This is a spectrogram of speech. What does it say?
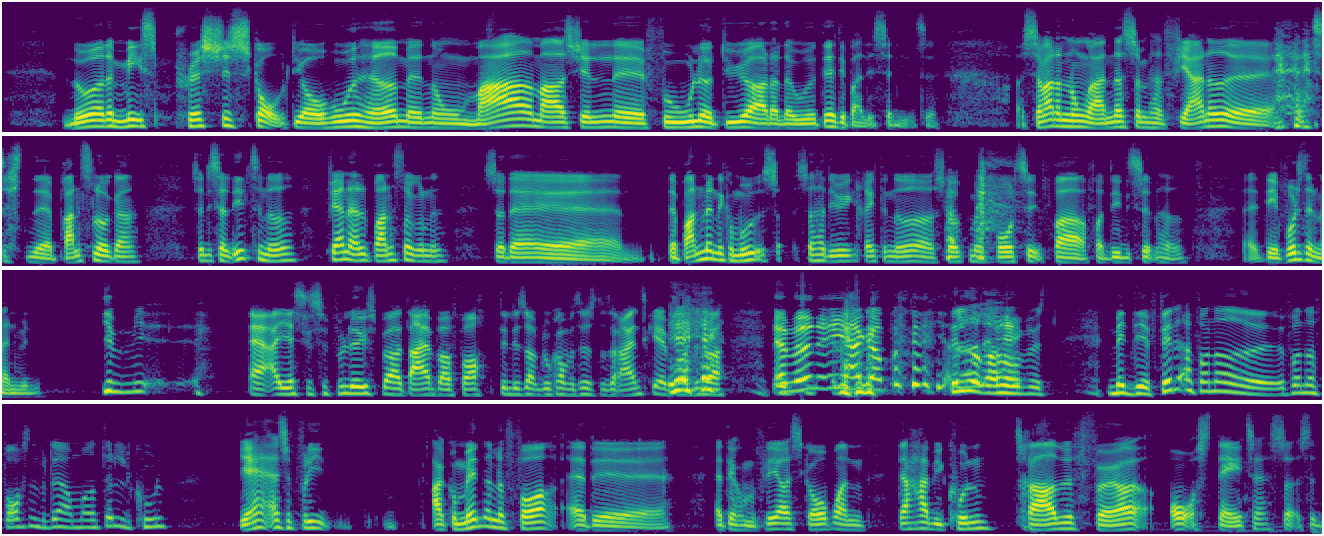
noget af det mest precious skov, de overhovedet havde, med nogle meget, meget sjældne fugle og dyrearter derude. Det har de bare lige sat ild til. Og så var der nogle andre, som havde fjernet øh, altså sådan, øh, brændslukkere. Så de satte ild til noget, fjernede alle brændslukkerne. Så da, øh, da brandmændene kom ud, så, så havde de jo ikke rigtig noget at slukke med, bortset fra, fra det, de selv havde. Øh, Det er fuldstændig vanvittigt. Jamen, jeg- ja, jeg skal selvfølgelig ikke spørge dig, hvorfor. Det er ligesom, du kommer til at stå til regnskab for det. Så. Jeg ved det ikke, Jacob. det lyder ret håbløst. Men det er fedt at få noget, få noget forskning på det her område. Det er lidt cool. Ja, altså fordi argumenterne for, at, øh, at der kommer flere skovbrænde, der har vi kun 30-40 års data, så, så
